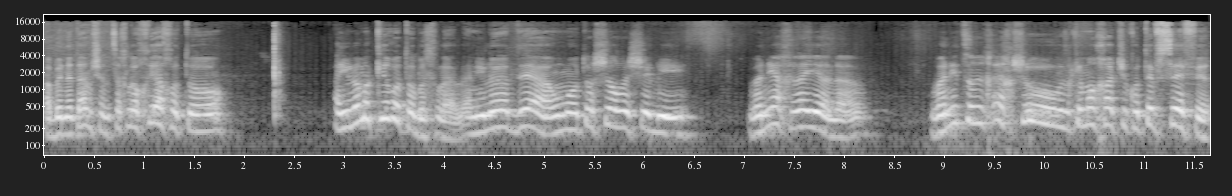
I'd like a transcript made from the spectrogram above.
הבן אדם שאני צריך להוכיח אותו, אני לא מכיר אותו בכלל, אני לא יודע, הוא מאותו שורש שלי, ואני אחראי עליו, ואני צריך איכשהו, זה כמו אחד שכותב ספר.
